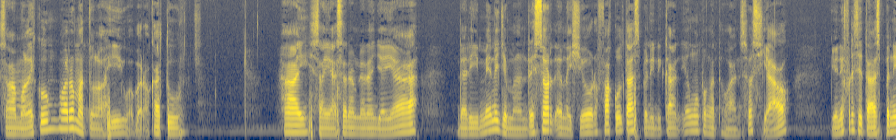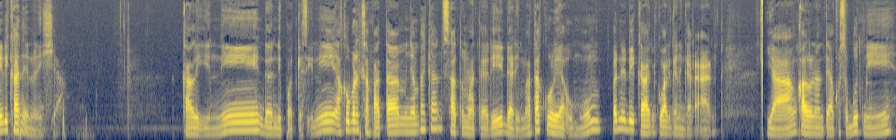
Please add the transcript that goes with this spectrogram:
Assalamualaikum warahmatullahi wabarakatuh. Hai, saya Sadam Dananjaya dari Manajemen Resort and Leisure Fakultas Pendidikan Ilmu Pengetahuan Sosial Universitas Pendidikan Indonesia. Kali ini dan di podcast ini aku berkesempatan menyampaikan satu materi dari mata kuliah umum Pendidikan Kewarganegaraan. Yang kalau nanti aku sebut nih,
